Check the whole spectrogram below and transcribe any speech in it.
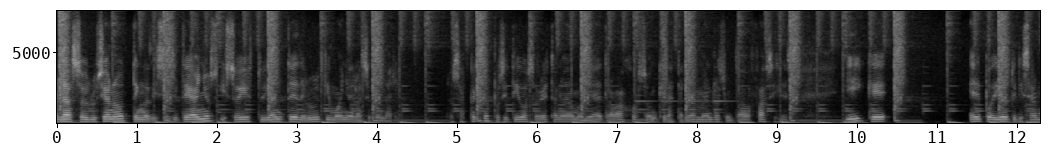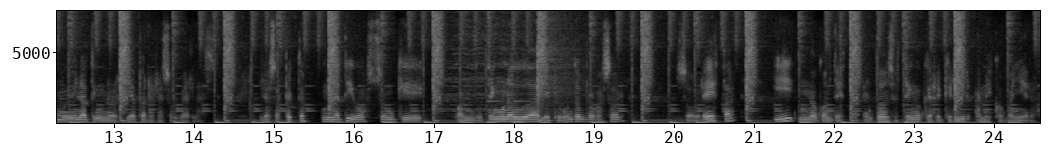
Hola, soy Luciano, tengo 17 años y soy estudiante del último año de la secundaria. Los aspectos positivos sobre esta nueva modalidad de trabajo son que las tareas me han resultado fáciles y que he podido utilizar muy bien la tecnología para resolverlas. Y los aspectos negativos son que cuando tengo una duda le pregunto a un profesor sobre esta y no contesta. Entonces tengo que requerir a mis compañeros.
